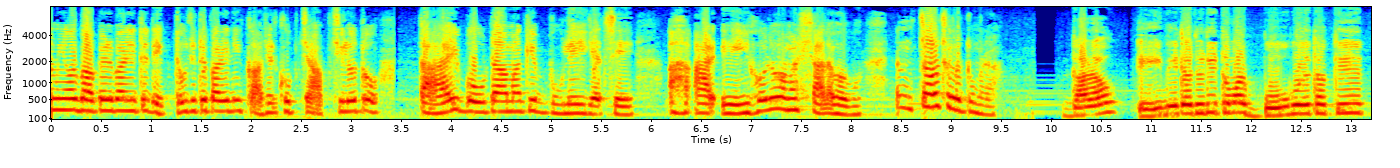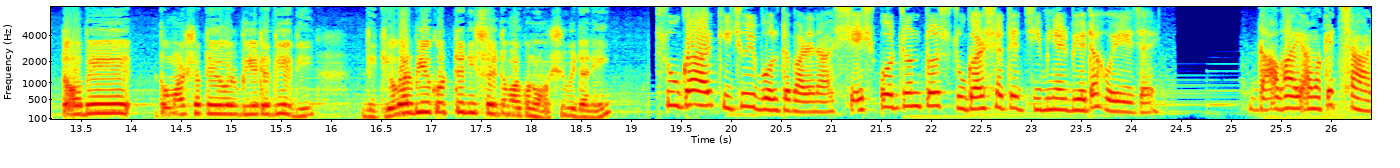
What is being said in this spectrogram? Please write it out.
আমি ওর বাপের বাড়িতে দেখতেও যেতে পারিনি কাজের খুব চাপ ছিল তো। তাই বউটা আমাকে ভুলেই গেছে। আর এই হলো আমার শালা বাবু চলো চলো তোমরা। দাঁড়াও এই মেয়েটা যদি তোমার বউ হয়ে থাকে তবে তোমার সাথে ওর বিয়েটা দিয়ে দিই। দ্বিতীয়বার বিয়ে করতে নিশ্চয়ই তোমার কোনো অসুবিধা নেই। সুগা আর কিছুই বলতে পারে না। শেষ পর্যন্ত সুগার সাথে জিমিনের বিয়েটা হয়ে যায়। দা ভাই, আমাকে ছাড়।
